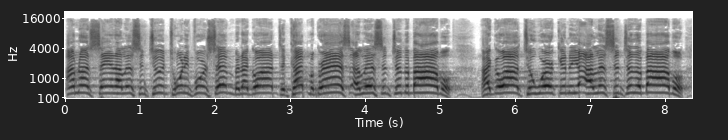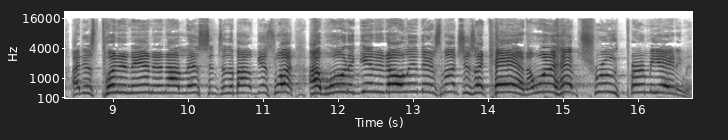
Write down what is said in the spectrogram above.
I'm not saying I listen to it 24 7, but I go out to cut my grass, I listen to the Bible. I go out to work and I listen to the Bible. I just put it in and I listen to the Bible. Guess what? I want to get it all in there as much as I can. I want to have truth permeating me.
